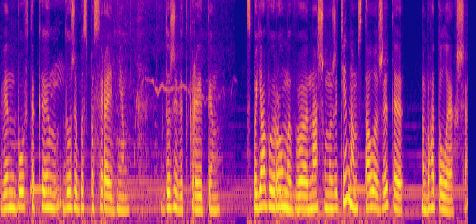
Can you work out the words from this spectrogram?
Він був таким дуже безпосереднім, дуже відкритим. З появою Роми в нашому житті нам стало жити набагато легше,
